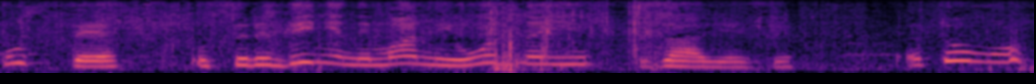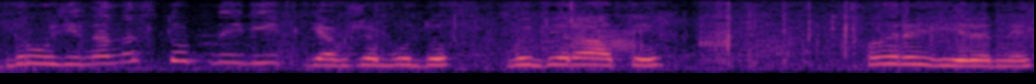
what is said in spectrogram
пусте. У середині нема ні одної зав'язі. Тому, друзі, на наступний рік я вже буду вибирати перевірених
